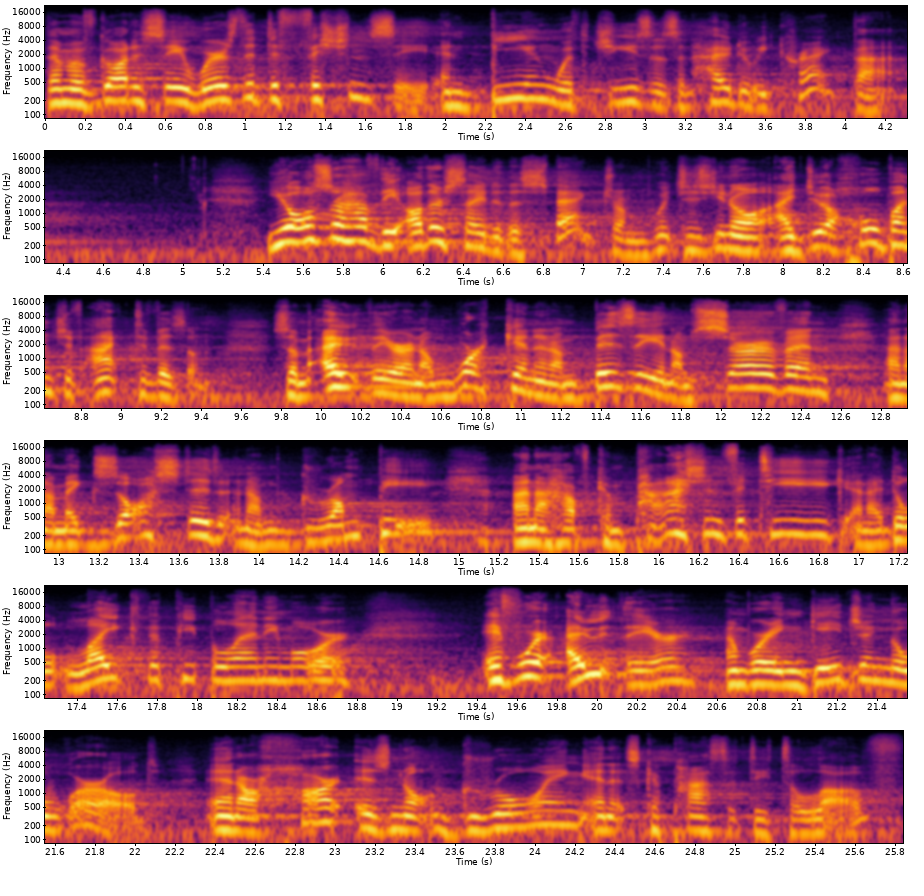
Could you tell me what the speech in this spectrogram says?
then we've got to say, where's the deficiency in being with Jesus and how do we correct that? You also have the other side of the spectrum, which is, you know, I do a whole bunch of activism. So I'm out there and I'm working and I'm busy and I'm serving and I'm exhausted and I'm grumpy and I have compassion fatigue and I don't like the people anymore. If we're out there and we're engaging the world and our heart is not growing in its capacity to love,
